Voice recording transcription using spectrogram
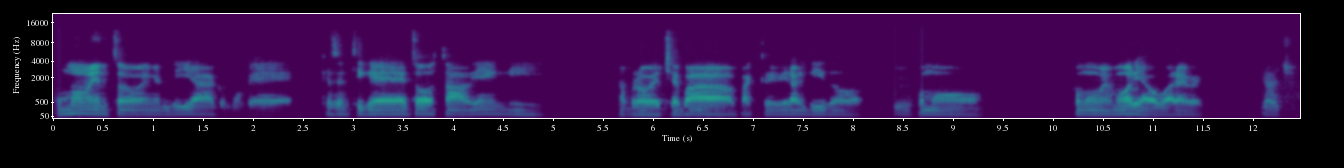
un momento en el día, como que, que sentí que todo estaba bien y aproveché para escribir algo como, como memoria o whatever. Gacho,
